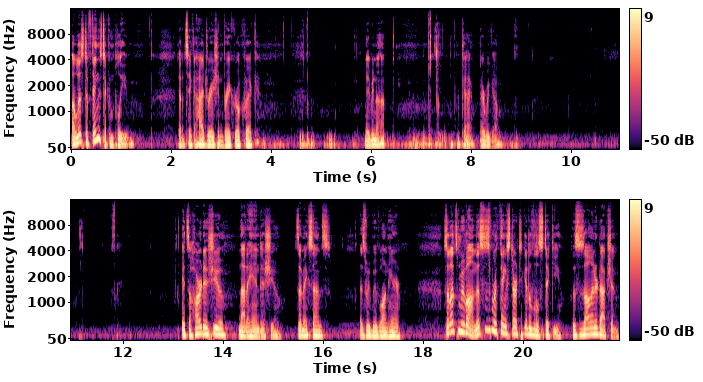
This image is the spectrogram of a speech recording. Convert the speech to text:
a list of things to complete. Got to take a hydration break real quick. Maybe not. Okay, there we go. It's a heart issue, not a hand issue. Does that make sense? As we move on here. So let's move on. This is where things start to get a little sticky. This is all introduction.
